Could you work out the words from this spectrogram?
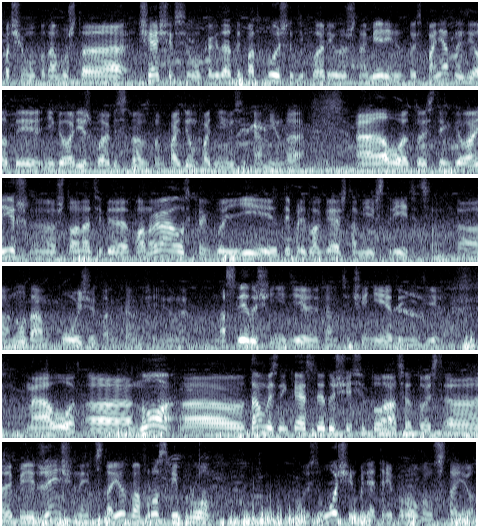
почему? Потому что чаще всего, когда ты подходишь и декларируешь намерение, то есть, понятное дело, ты не говоришь бабе сразу, там, пойдем, поднимемся ко мне, да. А, вот, то есть, ты говоришь, что она тебе понравилась, как бы, и ты предлагаешь там ей встретиться. А, ну, там, позже, там, короче, не знаю, на следующей неделе, там, в течение этой недели. А, вот. А, но а, там возникает следующая ситуация. То есть перед женщиной встает вопрос ребром. То есть очень, блядь, ребром он встает.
